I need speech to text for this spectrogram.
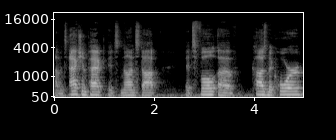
Um, it's action-packed, it's non-stop, it's full of cosmic horror.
